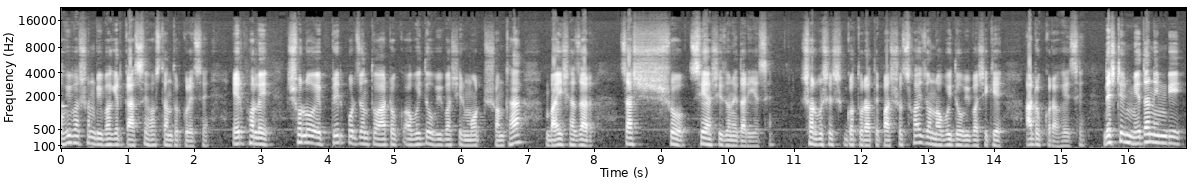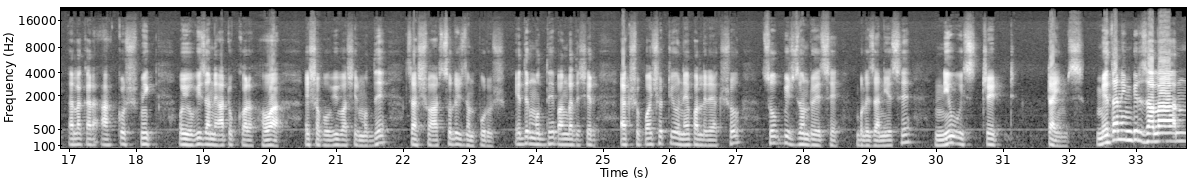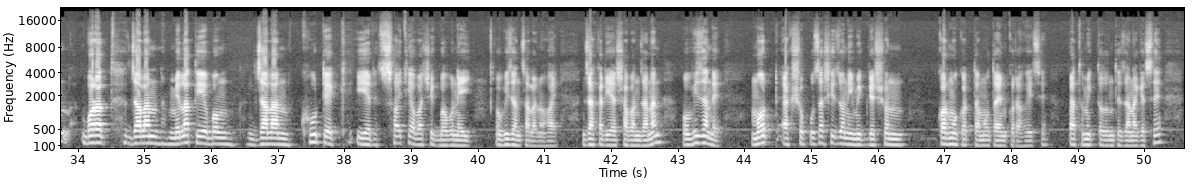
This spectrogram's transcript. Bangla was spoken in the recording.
অভিবাসন বিভাগের কাছে হস্তান্তর করেছে। এর ফলে ষোলো এপ্রিল পর্যন্ত আটক অবৈধ অভিবাসীর মোট সংখ্যা বাইশ হাজার চারশো ছিয়াশি জনে দাঁড়িয়েছে। সর্বশেষ গত রাতে পাঁচশো ছয় জন অবৈধ অভিবাসীকে আটক করা হয়েছে। দেশটির মেদান এমবি এলাকার আকস্মিক ওই অভিযানে আটক করা হওয়া এসব অভিবাসীর মধ্যে চারশো আটচল্লিশ জন পুরুষ। এদের মধ্যে বাংলাদেশের একশো পঁয়ষট্টি ও নেপালের একশো চব্বিশ জন রয়েছে বলে জানিয়েছে New Straits Times. Medan Imbir Jalan Barat, Jalan Melati এবং জালান খুটেক ইয়ের ছয়টি আবাসিক ভবনে এই অভিযান চালানো হয়। জাকারিয়া সাবান জানান, অভিযানে মোট একশো পঁচাশি জন ইমিগ্রেশন কর্মকর্তা মোতায়েন করা হয়েছে। প্রাথমিক তদন্তে জানা গেছে,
